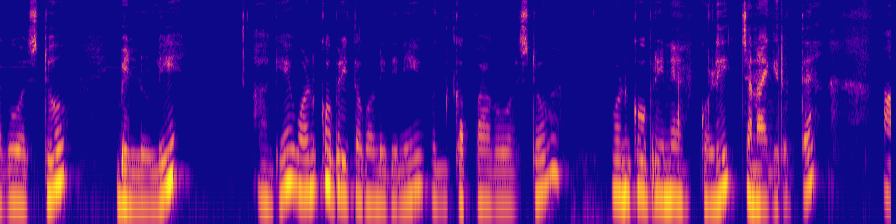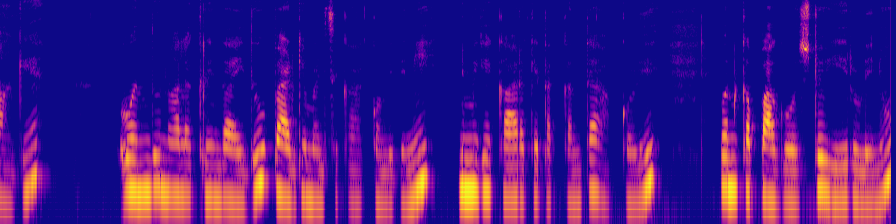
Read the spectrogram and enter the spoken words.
ಆಗುವಷ್ಟು ಬೆಳ್ಳುಳ್ಳಿ, ಹಾಗೆ ಒಣ ಕೊಬ್ಬರಿ ತೊಗೊಂಡಿದ್ದೀನಿ. ಒಂದು ಕಪ್ ಆಗುವಷ್ಟು ಒಣ ಕೊಬ್ಬರಿನೇ ಹಾಕ್ಕೊಳ್ಳಿ, ಚೆನ್ನಾಗಿರುತ್ತೆ. ಹಾಗೆ ಒಂದು ನಾಲ್ಕರಿಂದ ಐದು ಬ್ಯಾಡ್ಗೆ ಮೆಣಸಿನ್ಕಾಯಿ ಹಾಕ್ಕೊಂಡಿದ್ದೀನಿ. ನಿಮಗೆ ಖಾರಕ್ಕೆ ತಕ್ಕಂತೆ ಹಾಕ್ಕೊಳ್ಳಿ. ಒಂದು ಕಪ್ ಆಗುವಷ್ಟು ಈರುಳ್ಳಿನೂ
